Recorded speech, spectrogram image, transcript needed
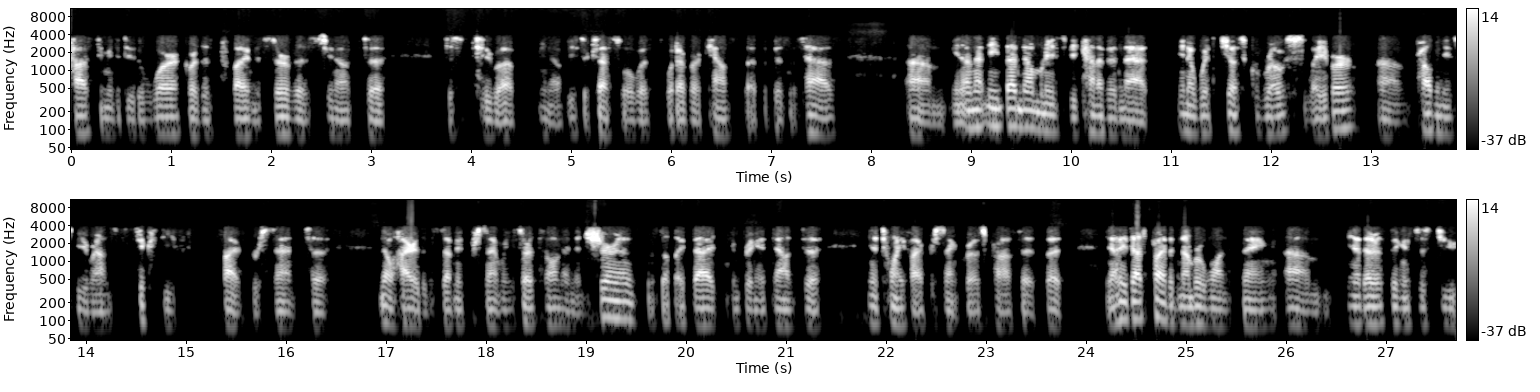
costing me to do the work or the providing the service, you know, to just to uh, you know be successful with whatever accounts that the business has. Um, you know, and that need, that number needs to be kind of in that you know with just gross labor um, probably needs to be around 65 percent to no higher than 70 percent. When you start throwing in insurance and stuff like that, you can bring it down to you know 25 percent gross profit. But you know, I think that's probably the number one thing. Um, you know, the other thing is just you,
